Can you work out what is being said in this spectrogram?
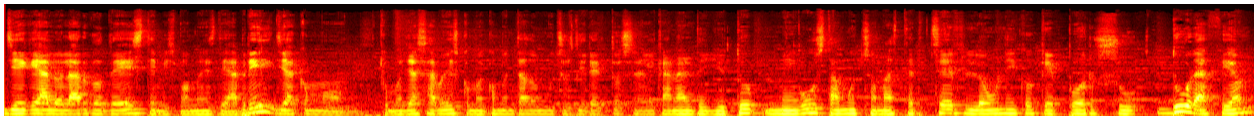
llegue a lo largo de este mismo mes de abril. Ya como, como ya sabéis, como he comentado en muchos directos en el canal de YouTube, me gusta mucho Masterchef, lo único que por su duración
